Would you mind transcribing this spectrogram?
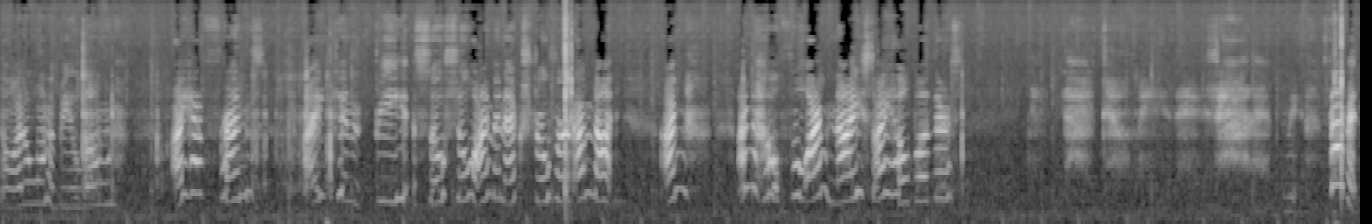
No, I don't want to be alone. I have friends. I can be social. I'm an extrovert. I'm not. I'm. I'm helpful. I'm nice. I help others. Stop it,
